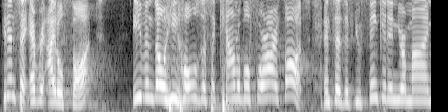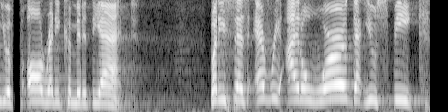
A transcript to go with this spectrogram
He didn't say every idle thought even though he holds us accountable for our thoughts and says, if you think it in your mind, you have already committed the act. But he says, every idle word that you speak,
